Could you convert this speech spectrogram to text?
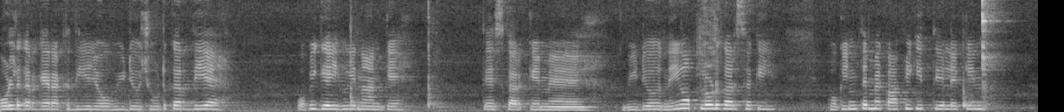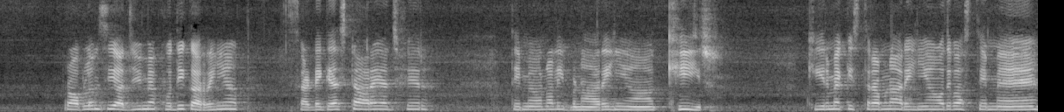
ਹੋਲਡ ਕਰਕੇ ਰੱਖਦੀ ਹੈ, ਜੋ ਵੀਡੀਓ ਸ਼ੂਟ ਕਰਦੀ ਹੈ, ਉਹ ਵੀ ਗਈ ਹੋਈ ਨਾਨਕੇ। ਤੇ ਇਸ ਕਰਕੇ ਮੈਂ ਵੀਡੀਓ ਨਹੀਂ ਅਪਲੋਡ ਕਰ ਸਕੀ। ਕੁਕਿੰਗ ਤੇ ਮੈਂ ਕਾਫੀ ਕੀਤੀ ਹੈ, ਲੇਕਿਨ ਪ੍ਰੋਬਲਮ ਸੀ, ਅੱਜ ਵੀ ਮੈਂ ਖੁਦ ਹੀ ਕਰ ਰਹੀ ਹਾਂ। ਸਾਡੇ ਗੈਸਟ ਆ ਰਹੇ ਅੱਜ ਫਿਰ। ਤੇ ਮੈਂ ਉਹਨਾਂ ਲਈ ਬਣਾ ਰਹੀ ਹਾਂ ਖੀਰ। ਖੀਰ ਮੈਂ ਕਿਸ ਤਰ੍ਹਾਂ ਬਣਾ ਰਹੀ ਹਾਂ, ਉਹਦੇ ਵਾਸਤੇ ਮੈਂ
